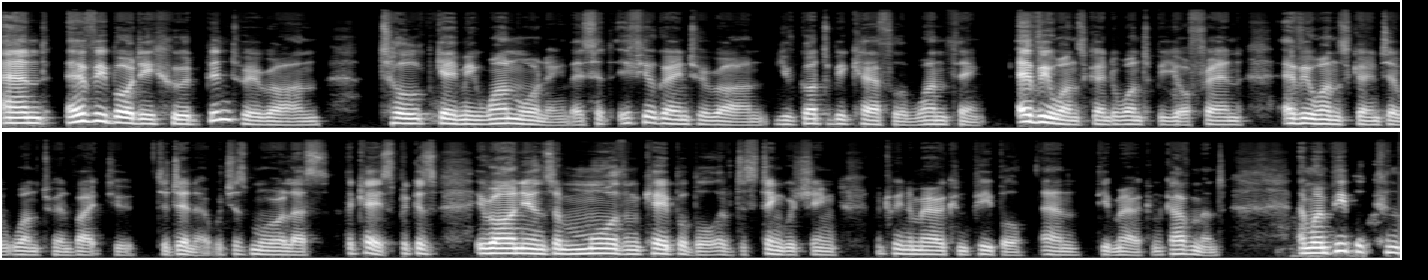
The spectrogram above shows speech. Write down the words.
And everybody who had been to Iran told gave me one warning. They said, "If you're going to Iran, you've got to be careful of one thing everyone's going to want to be your friend. Everyone's going to want to invite you to dinner, which is more or less the case because Iranians are more than capable of distinguishing between American people and the American government. And when people con-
